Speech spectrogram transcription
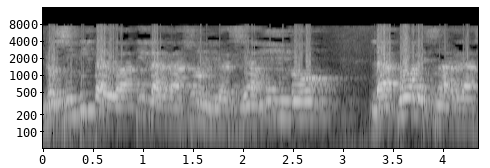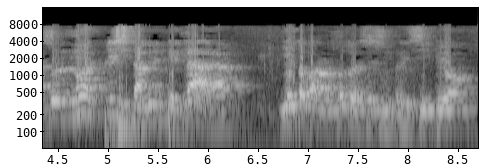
Nos invita a debatir la relación universidad-mundo, la cual es una relación no explícitamente clara, y esto para nosotros es un principio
